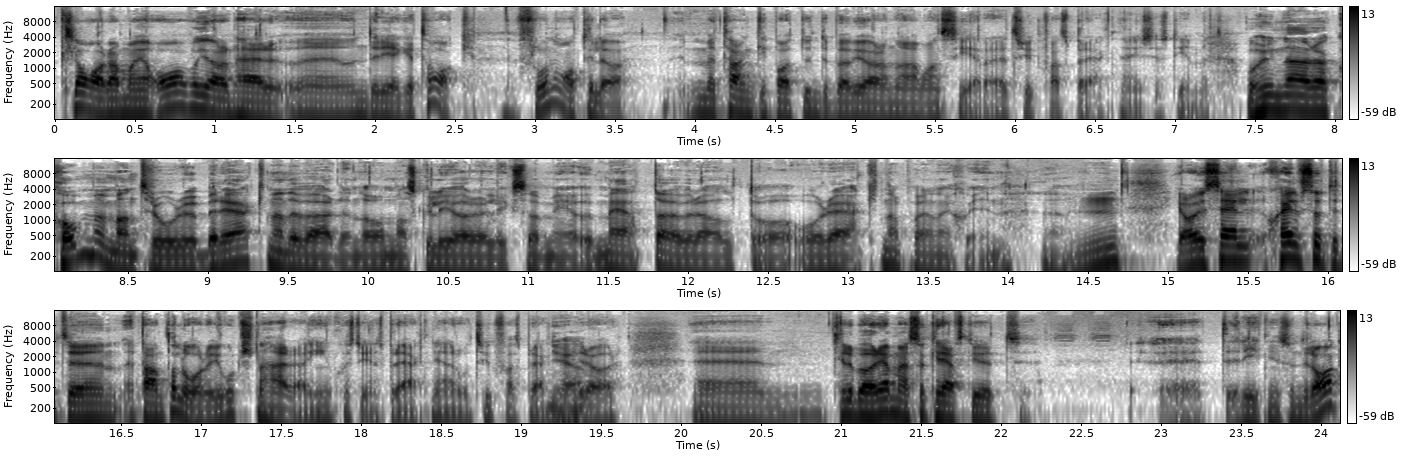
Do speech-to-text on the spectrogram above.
klarar man ju av att göra det här eh, under eget tak. Från A till Ö. Med tanke på att du inte behöver göra några avancerade tryckfallsberäkningar i systemet. Och hur nära kommer man tror du beräknade värden då om man skulle göra liksom med att mäta överallt och, och räkna på energin? Ja. Mm. Jag har ju själv, själv suttit eh, ett antal år och gjort sådana här injusteringsberäkningar och tryckfallsberäkningar i Ja. rör. Eh, till att börja med så krävs det ju ett, ett ritningsunderlag.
